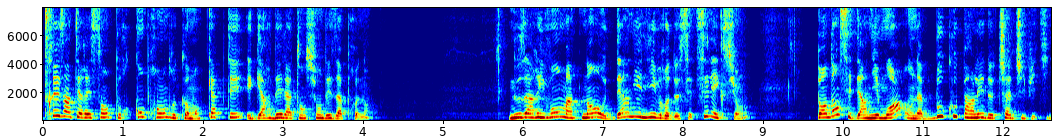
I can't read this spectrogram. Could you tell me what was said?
très intéressant pour comprendre comment capter et garder l'attention des apprenants. Nous arrivons maintenant au dernier livre de cette sélection. Pendant ces derniers mois, on a beaucoup parlé de ChatGPT.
